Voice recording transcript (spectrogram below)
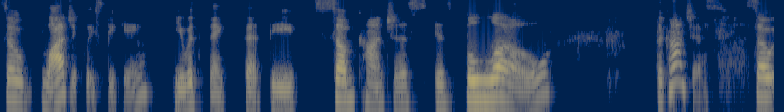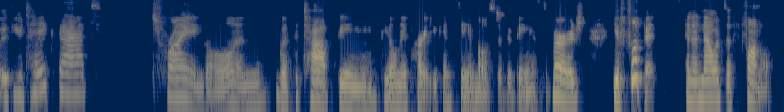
So logically speaking, you would think that the subconscious is below the conscious. So if you take that triangle and with the top being the only part you can see and most of it being submerged, you flip it and now it's a funnel.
